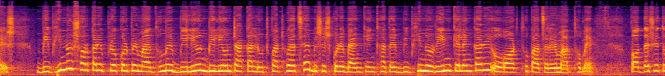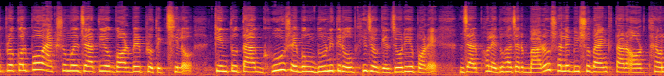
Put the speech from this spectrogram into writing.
দেশ। বিভিন্ন সরকারি প্রকল্পের মাধ্যমে বিলিয়ন বিলিয়ন টাকা লুটপাট হয়েছে, বিশেষ করে ব্যাংকিং খাতের বিভিন্ন ঋণ কেলেঙ্কারি ও অর্থ পাচারের মাধ্যমে। পদ্মা সেতু প্রকল্প একসময় জাতীয় গর্বের প্রতীক ছিল, কিন্তু তা ঘুষ এবং দুর্নীতির অভিযোগে জড়িয়ে পড়ে, যার ফলে দু হাজার বারো সালে বিশ্বব্যাংক তার অর্থায়ন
